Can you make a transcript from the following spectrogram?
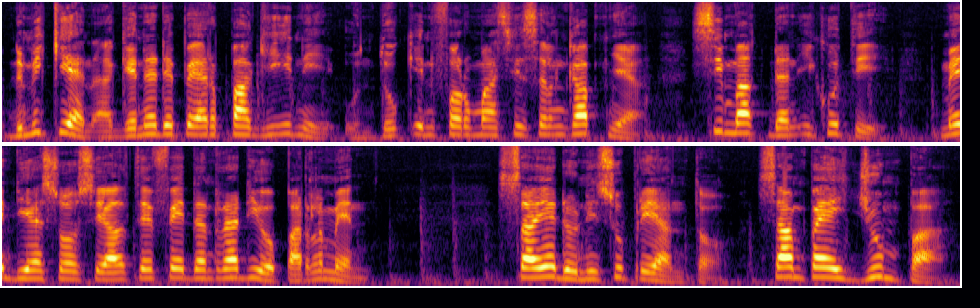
Demikian agenda DPR pagi ini. Untuk informasi selengkapnya, simak dan ikuti media sosial TV dan radio parlemen. Saya Doni Suprianto. Sampai jumpa.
